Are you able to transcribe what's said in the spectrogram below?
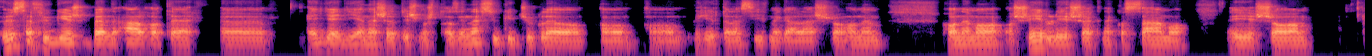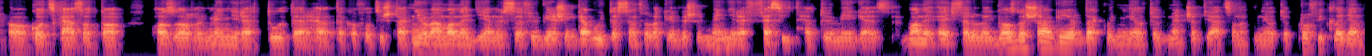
Összefüggésben állhat-e egy-egy ilyen eset, és most azért ne szűkítsük le a, a, a hirtelen szívmegállásra, hanem, hanem a, a sérüléseknek a száma és a, a kockázata azzal, hogy mennyire túlterheltek a focisták. Nyilván van egy ilyen összefüggés, inkább úgy teszem fel a kérdést, hogy mennyire feszíthető még ez. Van egyfelől egy gazdasági érdek, hogy minél több meccset játszanak, minél több profit legyen,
